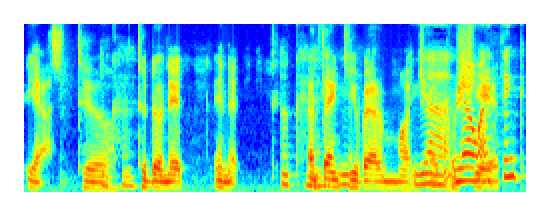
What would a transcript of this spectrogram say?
yes to okay. to donate in it. Okay. And thank yeah. you very much. Yeah. I no, I think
